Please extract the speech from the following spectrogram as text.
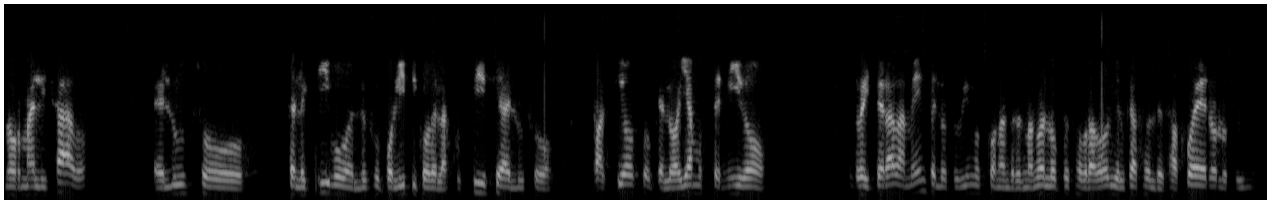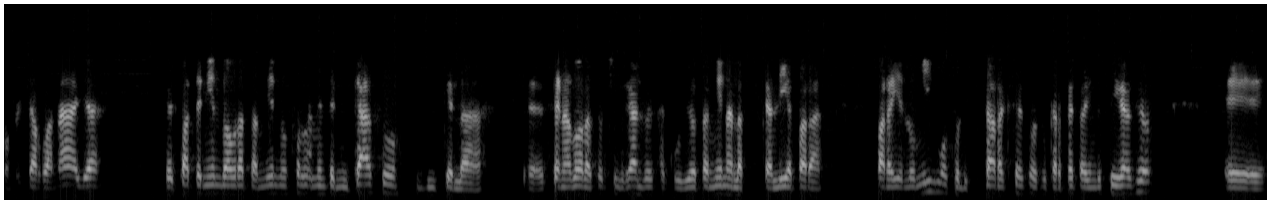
normalizado el uso selectivo, el uso político de la justicia, el uso faccioso, que lo hayamos tenido reiteradamente, lo tuvimos con Andrés Manuel López Obrador y el caso del desafuero, lo tuvimos con Ricardo Anaya, está teniendo ahora también, no solamente en mi caso, vi que la eh, senadora Xochitl Gálvez acudió también a la fiscalía para, para lo mismo, solicitar acceso a su carpeta de investigación. Eh,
